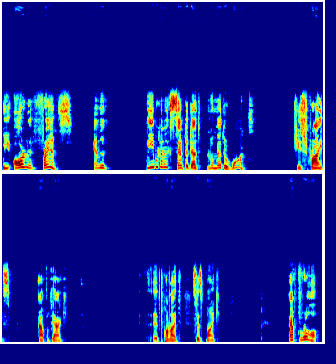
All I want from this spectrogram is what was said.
we are friends, and we would have accepted that no matter what. She's right, Applejack. Uh, Twilight, says Spike. After all,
